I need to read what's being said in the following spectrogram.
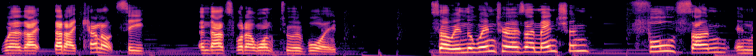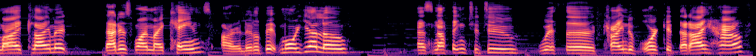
where I, that I cannot see, and that's what I want to avoid. So in the winter, as I mentioned, full sun in my climate, that is why my canes are a little bit more yellow. Has nothing to do with the kind of orchid that I have.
